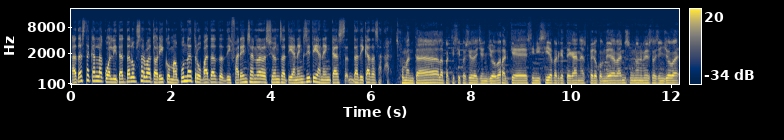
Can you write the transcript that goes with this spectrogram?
ha destacat la qualitat de l'Observatori com a punt de trobada de diferents generacions de tianencs i tianenques dedicades a l'art. Fomentar la participació de gent jove perquè s'inicia, perquè té ganes, però com deia abans, no només la gent jove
